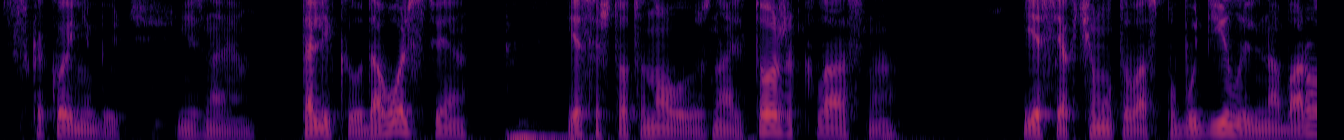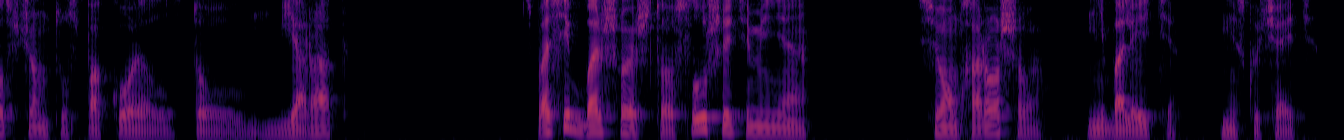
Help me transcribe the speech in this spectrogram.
с какой-нибудь, не знаю, таликой удовольствия. Если что-то новое узнали, тоже классно. Если я к чему-то вас побудил или наоборот в чем-то успокоил, то я рад. Спасибо большое, что слушаете меня. Всего вам хорошего. Не болейте, не скучайте.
